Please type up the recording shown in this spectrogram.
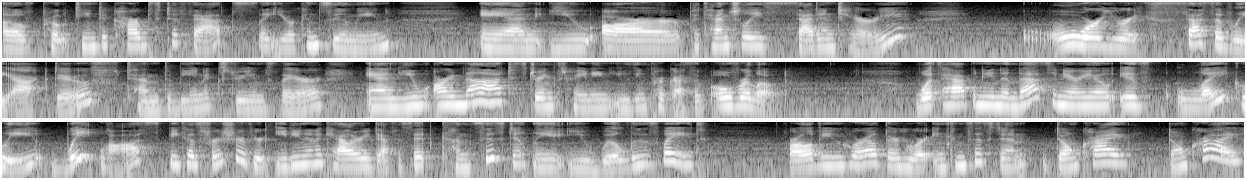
of protein to carbs to fats that you're consuming, and you are potentially sedentary or you're excessively active, tend to be in extremes there, and you are not strength training using progressive overload. What's happening in that scenario is likely weight loss because for sure if you're eating in a calorie deficit consistently you will lose weight. For all of you who are out there who are inconsistent don't cry don't cry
